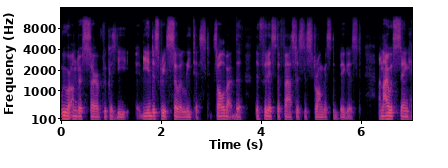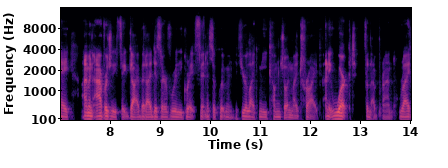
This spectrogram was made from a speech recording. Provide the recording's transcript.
we were underserved because the the industry is so elitist. It's all about the the fittest, the fastest, the strongest, the biggest. And I was saying, hey, I'm an averagely fit guy, but I deserve really great fitness equipment. If you're like me, come join my tribe. And it worked for that brand, right?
